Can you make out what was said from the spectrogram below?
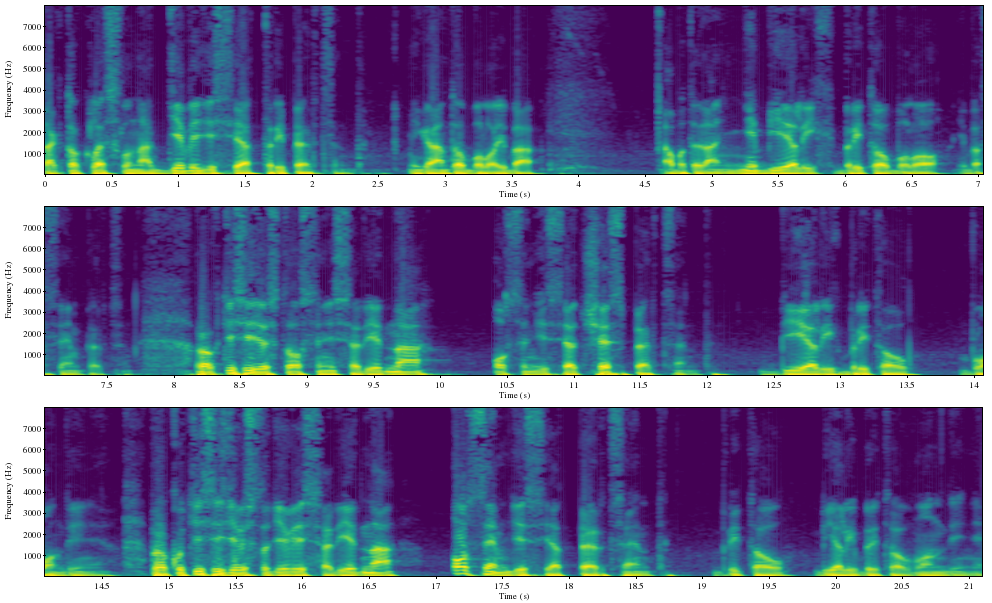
tak to kleslo na 93%. Migrantov bolo iba alebo teda nebielých Britov bolo iba 7%. Rok 1981 86% bielých Britov v Londýne. V roku 1991 80% Britov, bielých Britov v Londýne.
